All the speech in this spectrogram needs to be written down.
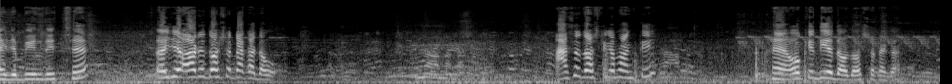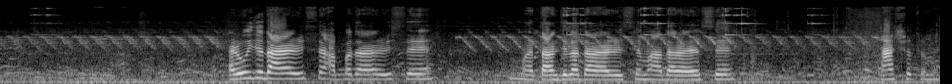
এই যে বিল দিচ্ছে। এই যে আরে দশটা টাকা দাও। আছে দশ টাকা ভাঙতি। হ্যাঁ ওকে দিয়ে দাও দশটা টাকা। আর ওই যে দাঁড়া রয়েছে, আব্বা দাঁড়া রয়েছে, মা তানজিলা দাঁড়া রয়েছে, মা দাঁড়া রয়েছে। আসো তুমি।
